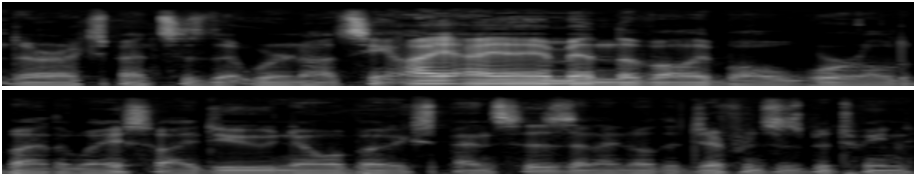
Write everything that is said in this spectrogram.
there are expenses that we're not seeing. I, I am in the volleyball world, by the way, so I do know about expenses and I know the differences between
